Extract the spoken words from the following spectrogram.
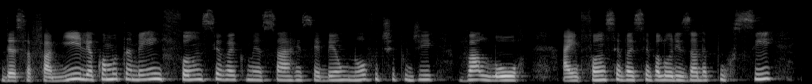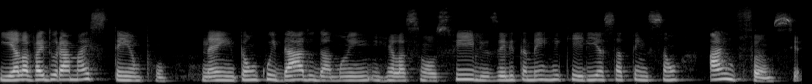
dessa família, como também a infância vai começar a receber um novo tipo de valor. A infância vai ser valorizada por si e ela vai durar mais tempo. Né? Então, o cuidado da mãe em relação aos filhos, ele também requeria essa atenção à infância.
